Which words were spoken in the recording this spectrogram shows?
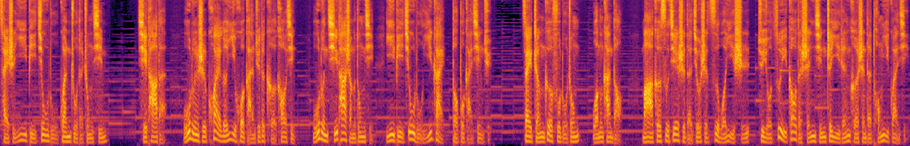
才是伊壁鸠鲁关注的中心，其他的，无论是快乐亦或感觉的可靠性。无论其他什么东西，伊壁鸠鲁一概都不感兴趣。在整个附录中，我们看到马克思揭示的就是自我意识具有最高的神性这一人和神的同一关系。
